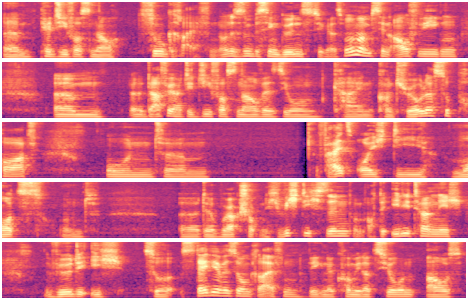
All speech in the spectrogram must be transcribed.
ähm, per GeForce Now zugreifen. Und es ist ein bisschen günstiger. Das muss man ein bisschen aufwiegen. Ähm, äh, dafür hat die GeForce Now Version kein Controller Support. Und ähm, falls euch die Mods und äh, der Workshop nicht wichtig sind und auch der Editor nicht, würde ich zur Stadia-Version greifen, wegen der Kombination aus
